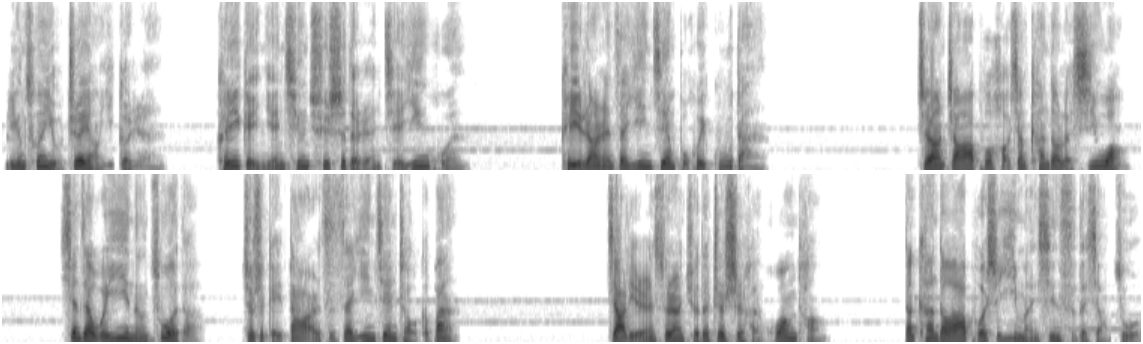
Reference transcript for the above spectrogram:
邻村有这样一个人，可以给年轻去世的人结阴婚。可以让人在阴间不会孤单，这让张阿婆好像看到了希望。现在唯一能做的就是给大儿子在阴间找个伴。家里人虽然觉得这事很荒唐，但看到阿婆是一门心思的想做，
